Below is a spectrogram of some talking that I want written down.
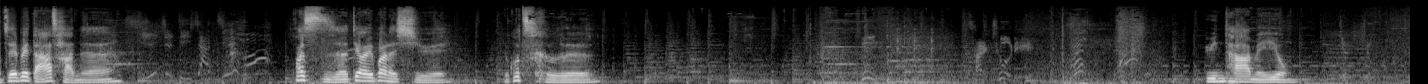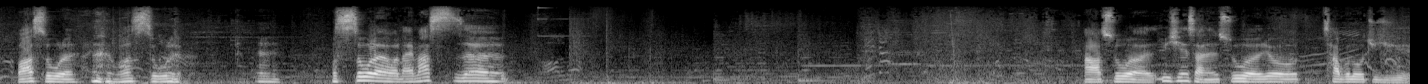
我直接被打惨了，快死了，掉一半的血，有够扯的。晕他没用，我要输了，我要输了，我输了，我奶妈死了。啊，输了，御仙闪人输了就差不多 GG。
